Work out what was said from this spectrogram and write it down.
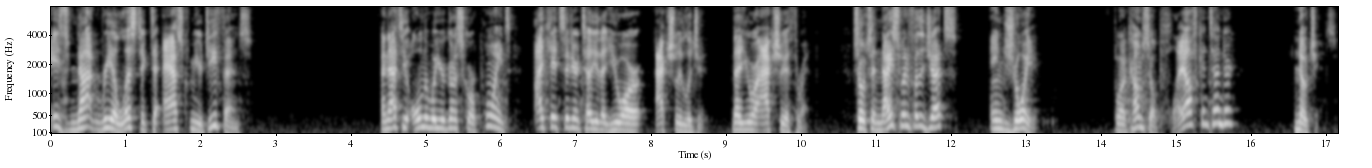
is not realistic to ask from your defense. And that's the only way you're going to score points. I can't sit here and tell you that you are actually legit, that you are actually a threat. So it's a nice win for the Jets. Enjoy it. But when it comes to a playoff contender, no chance.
